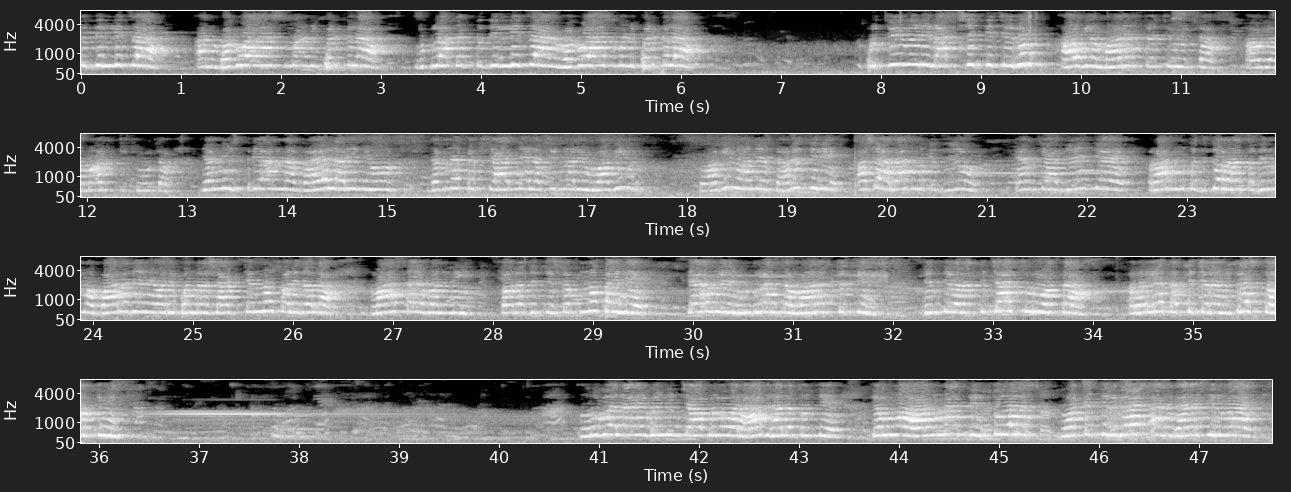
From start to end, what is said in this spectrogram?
तख्त दिल्लीचा आणि भगवा आसमानी फडकला झुकला तख्त दिल्लीचा आणि भगवा आसमानी फडकला पृथ्वीवरील आशक्तीचे रूप अवघ्या महाराष्ट्राची उर्जा अवघ्या महाराष्ट्राची उर्जा ज्यांनी स्त्रियांना घायालारी नेऊन जगण्यापेक्षा आज्ञेला चिरणारी वाघीण वाघीण होण्यास धाडस दिले अशा राजमाता जिजाऊ. यांची आज जयंती आहे. राजमाता जिजाऊ यांचा जन्म बारा जानेवारी पंधराशे अठ्ठ्याण्णव साली झाला. महासाहेबांनी स्वराज्याचे स्वप्न पाहिले. Вот это тюрьма, она гора тюрьма.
